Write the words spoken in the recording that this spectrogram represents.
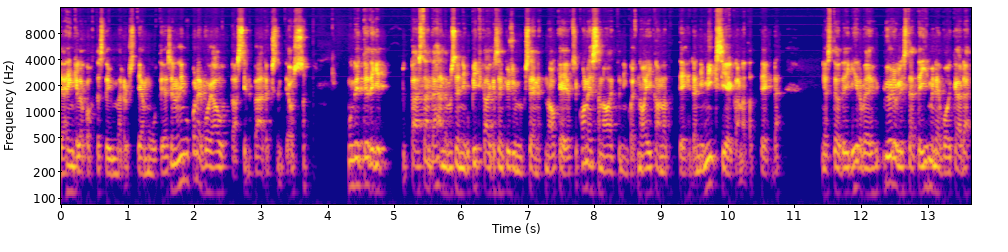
ja henkilökohtaista ymmärrystä ja muuta, ja siinä niin kuin kone voi auttaa siinä päätöksenteossa. Mutta tietenkin päästään tähän tämmöiseen niin kuin pitkäaikaiseen kysymykseen, että no okei, jos se kone sanoo, että, niin kuin, että no ei kannata tehdä, niin miksi ei kannata tehdä? Ja sitten on hirveän hyödyllistä, että ihminen voi käydä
